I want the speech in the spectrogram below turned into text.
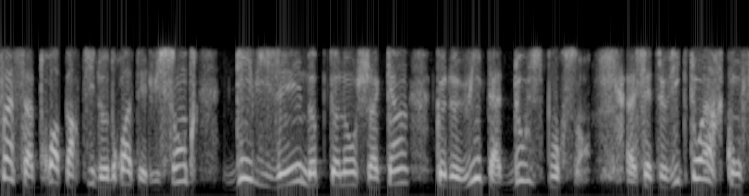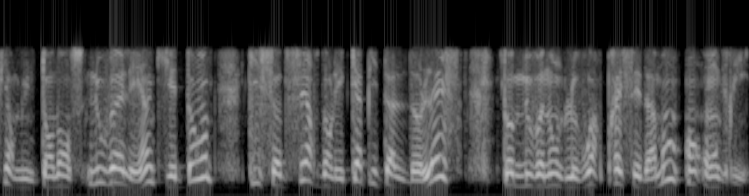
face à trois partis de droite et du centre divisés, n'obtenant chacun que de 8 à 12%. Euh, cette victoire confirme une tendance nouvelle et inquiétante qui s'observe dans les capitales de l'Est, comme nous venons de le voir précédemment en Hongrie.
